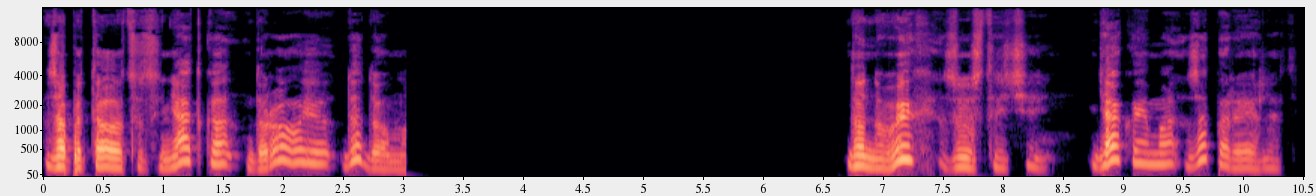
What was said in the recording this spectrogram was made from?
запитала цуценятка дорогою додому. До нових зустрічей. Дякуємо за перегляд.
